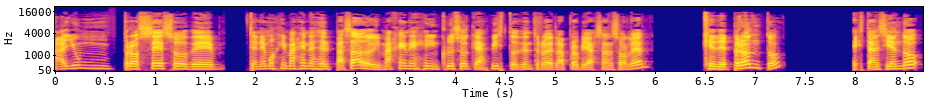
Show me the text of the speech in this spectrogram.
Hay un proceso de... Tenemos imágenes del pasado, imágenes incluso que has visto dentro de la propia Soler, que de pronto están siendo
